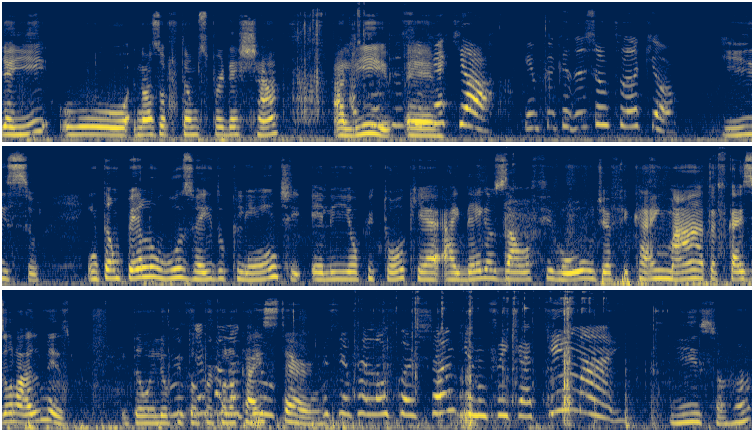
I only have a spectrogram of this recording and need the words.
E aí, o, nós optamos por deixar ali... é, Fica aqui, ó. Quem fica desse aqui, ó. isso. Então, pelo uso aí do cliente, ele optou que a ideia é usar off-road, é ficar em mata, ficar isolado mesmo. Então, ele optou Você por colocar que externo. Você falou colchão que não fica aqui, mãe? Isso, aham.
